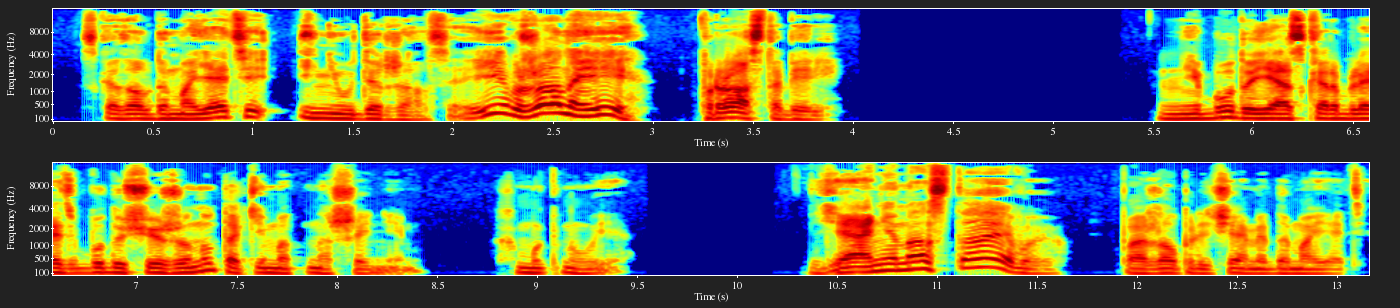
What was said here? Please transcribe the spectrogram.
— сказал Домаяти и не удержался. «И в жены, и Просто бери. Не буду я оскорблять будущую жену таким отношением, хмыкнул я. Я не настаиваю, пожал плечами Домаяти.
